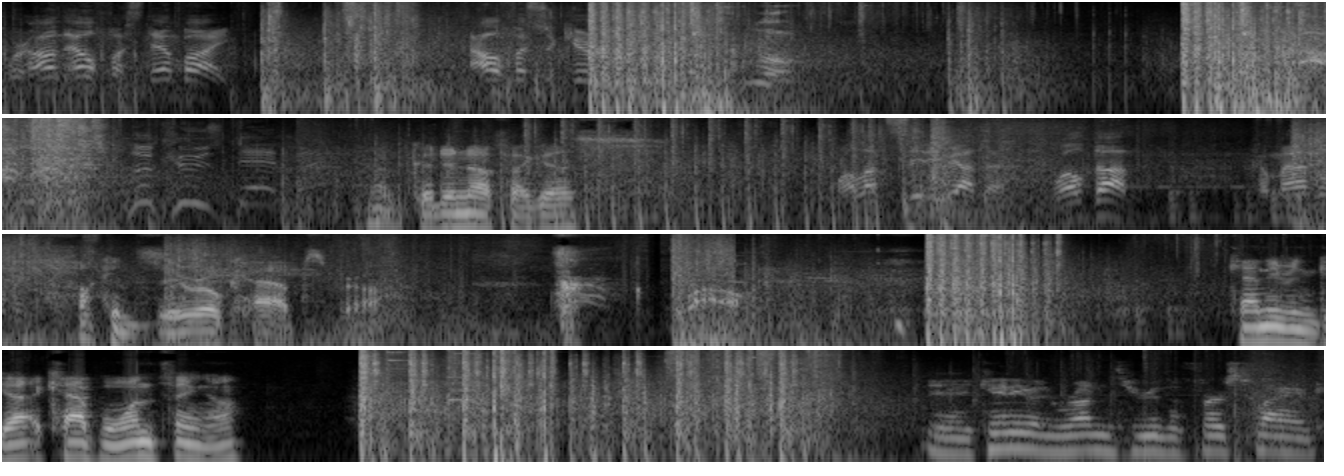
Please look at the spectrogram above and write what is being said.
We're on Alpha. Stand by. Alpha secured. Look who's dead. Not good enough, I guess. Молодцы, ребята. Well done. Command will be Fucking zero caps, bro. wow. Can't even get cap one thing, huh? Yeah, you can't even run through the first flag.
